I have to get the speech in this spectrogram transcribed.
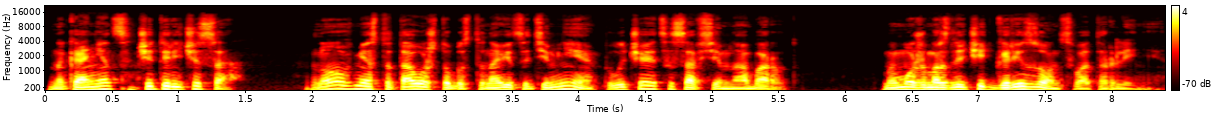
Наконец, 4 часа. Но вместо того, чтобы становиться темнее, получается совсем наоборот. Мы можем различить горизонт с ватерлинии.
